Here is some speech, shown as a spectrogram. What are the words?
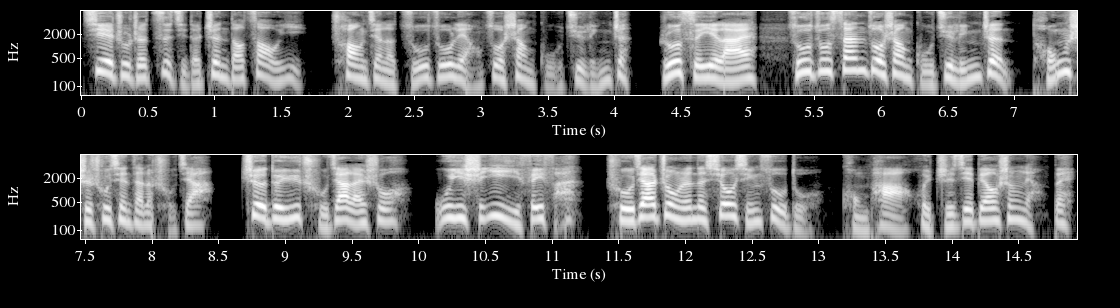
借助着自己的阵道造诣。创建了足足两座上古巨灵阵，如此一来，足足三座上古巨灵阵同时出现在了楚家。这对于楚家来说，无疑是意义非凡。楚家众人的修行速度恐怕会直接飙升两倍。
